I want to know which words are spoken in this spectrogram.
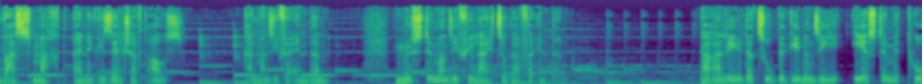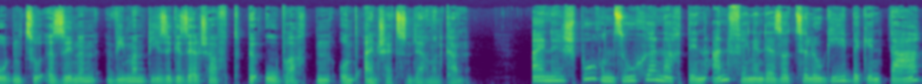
Was macht eine Gesellschaft aus? Kann man sie verändern? Müsste man sie vielleicht sogar verändern? Parallel dazu beginnen sie, erste Methoden zu ersinnen, wie man diese Gesellschaft beobachten und einschätzen lernen kann. Eine Spurensuche nach den Anfängen der Soziologie beginnt da,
